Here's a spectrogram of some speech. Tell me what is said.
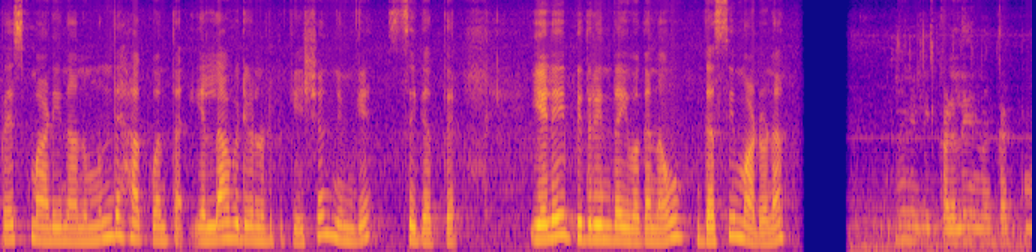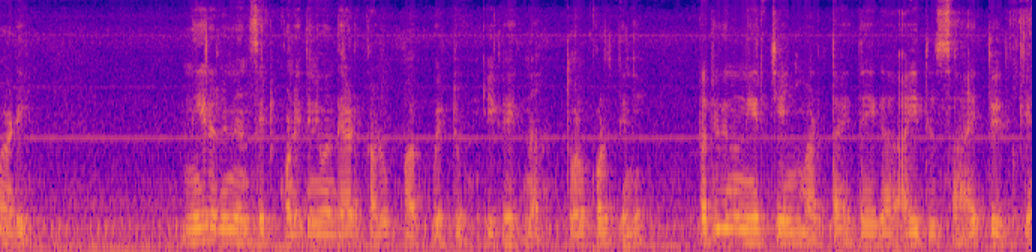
ಪ್ರೆಸ್ ಮಾಡಿ ನಾನು ಮುಂದೆ ಹಾಕುವಂಥ ಎಲ್ಲ ವಿಡಿಯೋ ನೋಟಿಫಿಕೇಷನ್ ನಿಮಗೆ ಸಿಗತ್ತೆ. ಎಳೆ ಬಿದಿರಿಂದ ಇವಾಗ ನಾವು ಗಸಿ ಮಾಡೋಣ. ನಾನಿಲ್ಲಿ ಕಳಲೆಯನ್ನು ಕಟ್ ಮಾಡಿ ನೀರಲ್ಲಿ ನೆನೆಸಿಟ್ಕೊಂಡಿದ್ದೀನಿ. ಒಂದೆರಡು ಕಾಳು ಉಪ್ಪು ಹಾಕ್ಬಿಟ್ಟು ಈಗ ಇದನ್ನ ತೊಳ್ಕೊಳ್ತೀನಿ. ಪ್ರತಿದಿನ ನೀರು ಚೇಂಜ್ ಮಾಡ್ತಾ ಇದ್ದೆ. ಈಗ ಐದು ದಿವಸ ಆಯಿತು ಇದಕ್ಕೆ.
